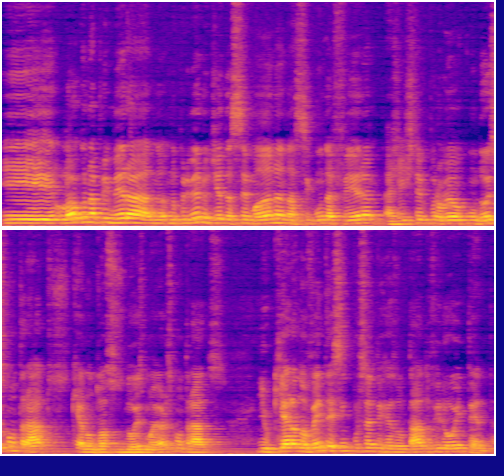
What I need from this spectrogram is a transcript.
E logo na primeira, no, primeiro dia da semana, na segunda-feira, a gente teve problema com dois contratos, que eram nossos dois maiores contratos, e o que era 95% de resultado virou 80%.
